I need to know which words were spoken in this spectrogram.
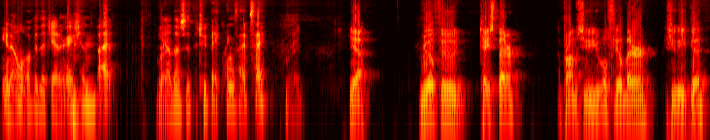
you know, over the generations. Mhm. But you know, those are the two big things I'd say. Right. Yeah. Real food tastes better. I promise you, you will feel better if you eat good.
